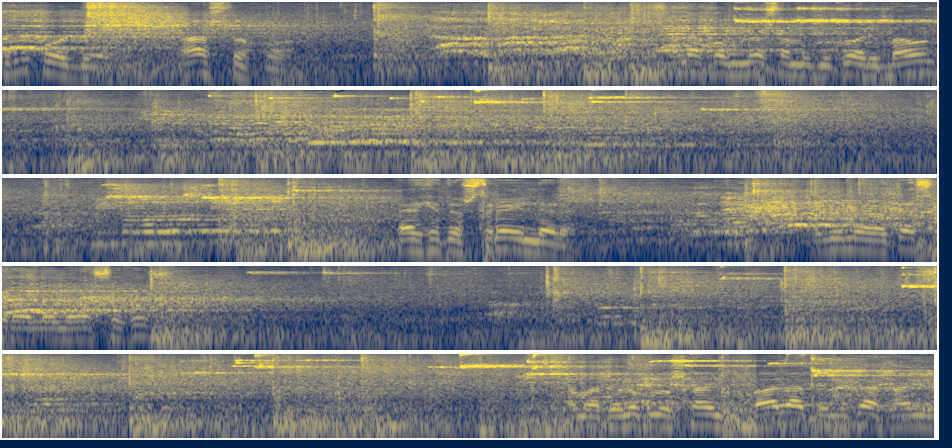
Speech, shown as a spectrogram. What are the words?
Τρίποντε, άστοχο. Ένα κομινό στο αμυντικό rebound. Έρχεται ο Στρέιλερ. Το νούμερο 4 αλλά είναι άστοχος Αματελόπουλος χάνει την μπάλα Τελικά χάνει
